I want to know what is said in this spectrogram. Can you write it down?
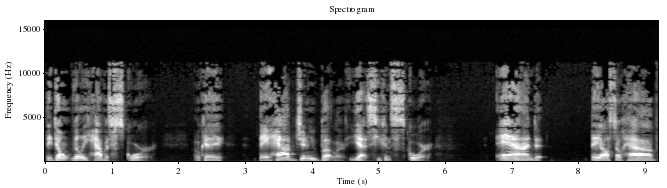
they don't really have a scorer. Okay? They have Jimmy Butler. Yes, he can score. And they also have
